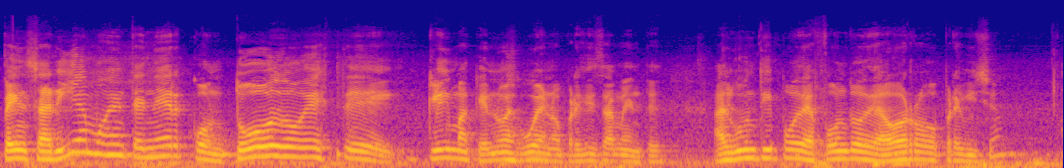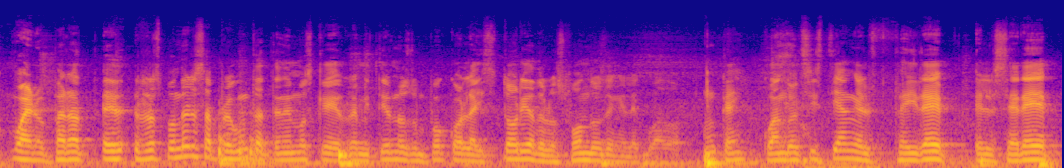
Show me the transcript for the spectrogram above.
¿Pensaríamos en tener con todo este clima que no es bueno precisamente algún tipo de fondo de ahorro o previsión? Bueno, para eh, responder esa pregunta tenemos que remitirnos un poco a la historia de los fondos en el Ecuador. Okay. Cuando existían el FEIREP, el CEREP,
